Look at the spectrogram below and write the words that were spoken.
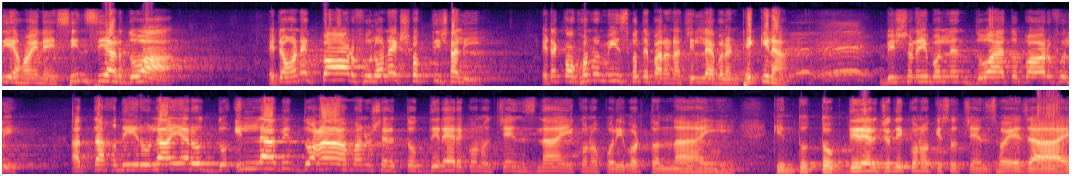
দিয়ে হয় নাই সিনসিয়ার দোয়া এটা অনেক পাওয়ারফুল অনেক শক্তিশালী। এটা কখনো মিস হতে পারে না, চিল্লায় বলেন, ঠিক কিনা? বিশ্ব নেই বললেন, দোয়া এত পাওয়ারফুলি মানুষের তকদিরের কোনো চেঞ্জ নাই, কোনো পরিবর্তন নাই। কিন্তু তকদিরের যদি কোনো কিছু চেঞ্জ হয়ে যায়,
